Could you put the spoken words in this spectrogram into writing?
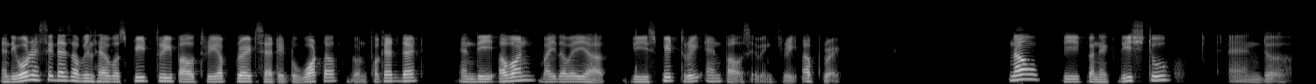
And the ore acidizer will have a speed 3 power 3 upgrade set it to water. Don't forget that. And the oven, by the way, yeah, the speed 3 and power saving 3 upgrade. Now we connect these two and uh,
